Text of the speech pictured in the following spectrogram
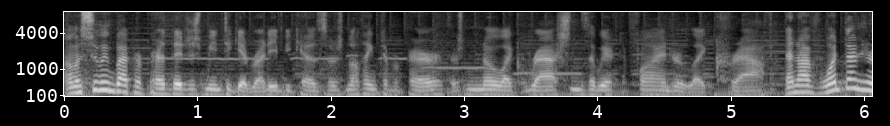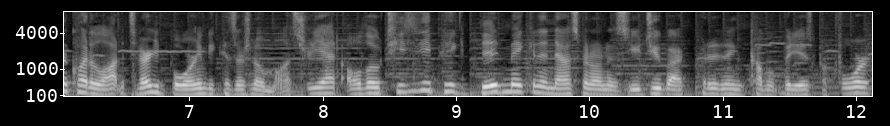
I'm assuming by prepared they just mean to get ready because there's nothing to prepare. There's no like rations that we have to find or like craft. And I've went down here quite a lot. It's very boring because there's no monster yet. Although TTD Pig did make an announcement on his YouTube. I put it in a couple videos before,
